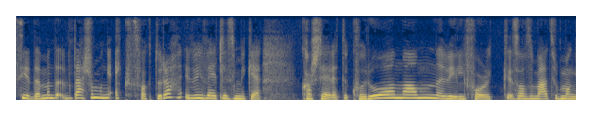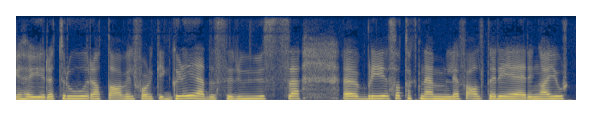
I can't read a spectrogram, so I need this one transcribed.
side. Men det er så mange X-faktorer. Vi vet liksom ikke hva skjer etter koronaen. Vil folk, sånn som jeg tror mange Høyre tror, at da vil folk i gledesrus, eh, bli så takknemlige for alt det regjeringa har gjort,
